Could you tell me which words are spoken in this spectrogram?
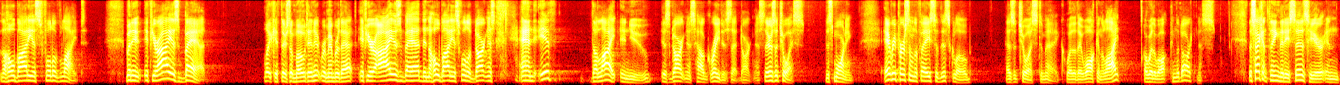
the whole body is full of light. But if your eye is bad, like if there's a mote in it, remember that? If your eye is bad, then the whole body is full of darkness. And if the light in you is darkness, how great is that darkness? There's a choice this morning. Every person on the face of this globe has a choice to make, whether they walk in the light or whether they walk in the darkness. The second thing that he says here in,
